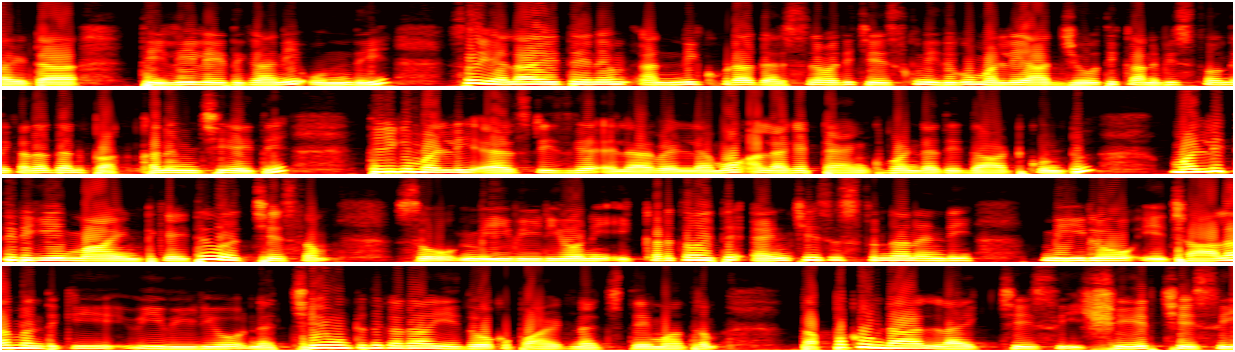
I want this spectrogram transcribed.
బయట తెలియలేదు కానీ ఉంది. సో ఎలా అయితేనే అన్నీ కూడా దర్శనం అది చేసుకుని ఇదిగో మళ్ళీ ఆ జ్యోతి కనిపిస్తోంది కదా దాని పక్క నుంచి అయితే తిరిగి మళ్ళీ యాజ్టీస్గా ఎలా వెళ్ళామో అలాగే ట్యాంక్ బండ్ అది దాటుకుంటూ మళ్ళీ తిరిగి మా ఇంటికి అయితే వచ్చేసాం. సో మీ వీడియోని ఇక్కడితో అయితే ఎండ్ చేసేస్తున్నానండి. మీలో చాలామందికి ఈ వీడియో నచ్చే ఉంటుంది కదా ఏదో ఒక పాయింట్ నచ్చితే మాత్రం. తప్పకుండా లైక్ చేసి షేర్ చేసి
